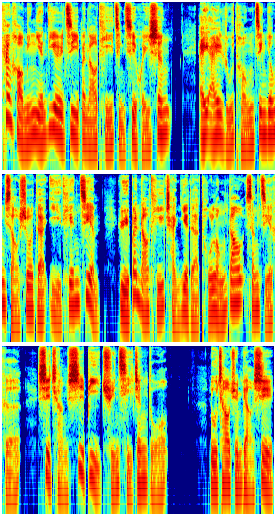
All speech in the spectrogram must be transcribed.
看好明年第二季半导体景气回升，AI 如同金庸小说的倚天剑，与半导体产业的屠龙刀相结合，市场势必群起争夺。卢超群表示，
